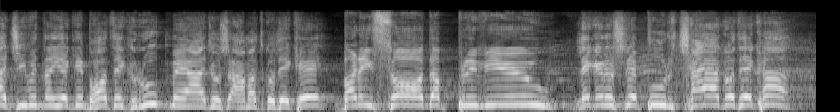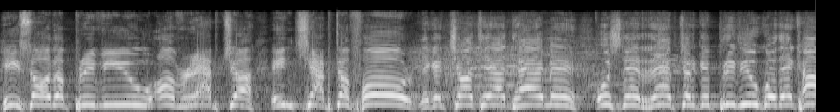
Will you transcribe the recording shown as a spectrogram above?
आज जीवित नहीं है कि भौतिक रूप में आज उस आमद को देखे but he saw the preview. लेकिन उसने पूर्व छाया को देखा He saw the preview of rapture in chapter 4. लेकिन चौथे अध्याय में उसने रैप्चर के प्रीव्यू को देखा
